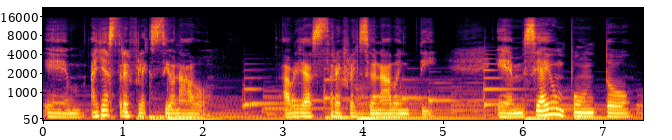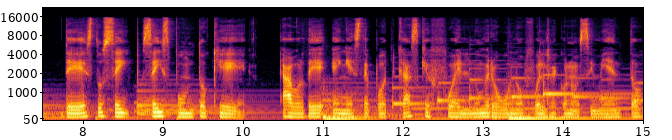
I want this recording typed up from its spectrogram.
em, hayas reflexionado habrías reflexionado en ti. Em, si hay un punto de estos seis, puntos que abordé en este podcast, que fue el número uno, fue el reconocimiento,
